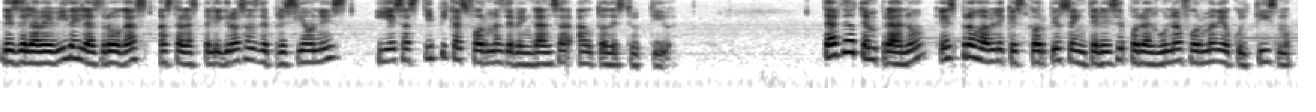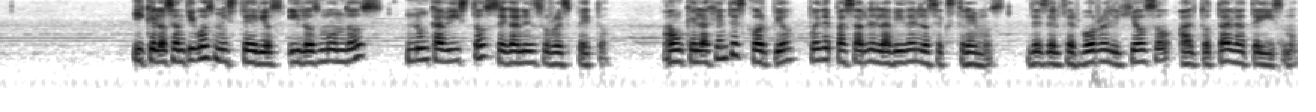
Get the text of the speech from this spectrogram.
desde la bebida y las drogas hasta las peligrosas depresiones y esas típicas formas de venganza autodestructiva. Tarde o temprano, es probable que Scorpio se interese por alguna forma de ocultismo y que los antiguos misterios y los mundos nunca vistos se ganen su respeto, aunque la gente Scorpio puede pasarle la vida en los extremos, desde el fervor religioso al total ateísmo.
